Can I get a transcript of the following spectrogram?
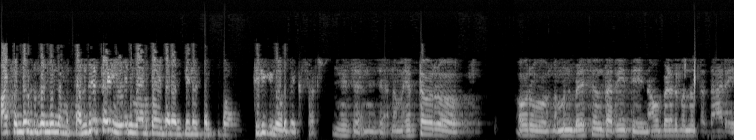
ಆ ಸಂದರ್ಭದಲ್ಲಿ ನಮ್ಮ ತಂದೆ ತಾಯಿ ಏನ್ ಮಾಡ್ತಾ ಇದ್ದಾರೆ ಅಂತ ಹೇಳಿ ಸ್ವಲ್ಪ ನಾವು ತಿರುಗಿ ನೋಡ್ಬೇಕು ಸರ್. ನಿಜ ನಿಜ. ನಮ್ಮ ಹೆತ್ತವರು ಅವರು ನಮ್ಮನ್ನ ಬೆಳೆಸಿದಂತ ರೀತಿ ನಾವು ಬೆಳೆದು ಬಂದಂತ ದಾರಿ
